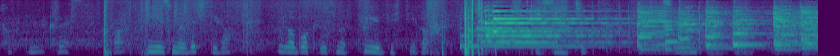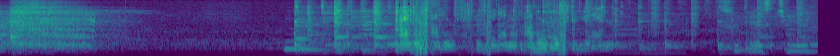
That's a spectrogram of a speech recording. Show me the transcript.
Ich hoffe, diese Quest. Die ist mir wichtiger. Die Box ist mir viel wichtiger. Das ist ein. Deswegen- Zuerst hier.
